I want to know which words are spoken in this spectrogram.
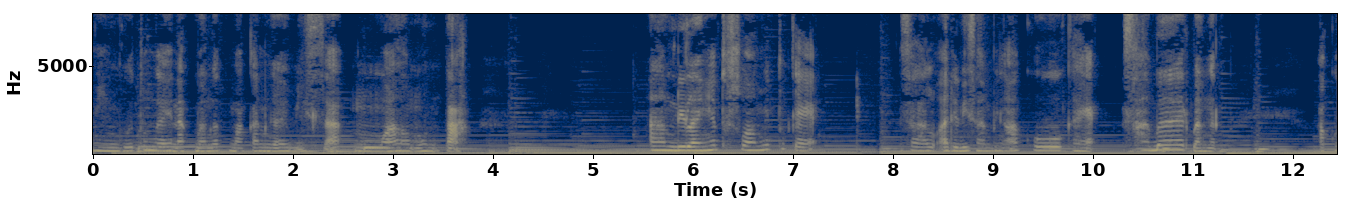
minggu tuh nggak enak banget makan nggak bisa mual muntah alhamdulillahnya tuh suami tuh kayak selalu ada di samping aku kayak sabar banget. Aku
